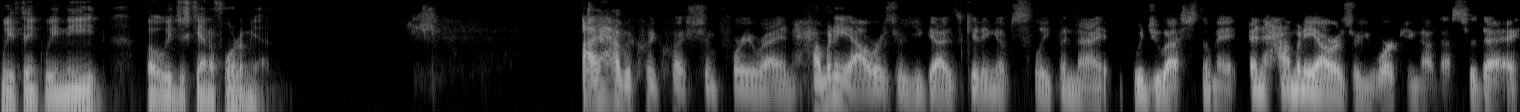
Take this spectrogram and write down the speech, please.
we think we need but we just can't afford them yet. I have a quick question for you ryan. How many hours are you guys getting of sleep a night would you estimate? And how many hours are you working on this a day?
